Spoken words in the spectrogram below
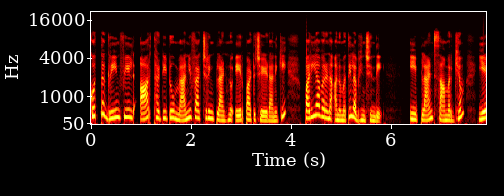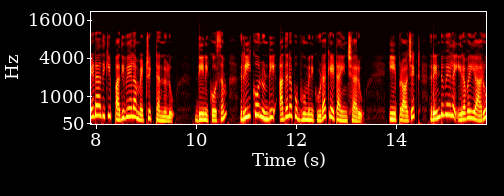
కొత్త greenfield R thirty two manufacturing ప్లాంట్ను ఏర్పాటు చేయడానికి పర్యావరణ అనుమతి లభించింది. ఈ ప్లాంట్ సామర్థ్యం ఏడాదికి పదివేల మెట్రిక్ టన్నులు. దీనికోసం రీకో నుండి అదనపు భూమిని కూడా కేటాయించారు. ఈ ప్రాజెక్ట్ రెండువేల ఇరవై ఆరు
